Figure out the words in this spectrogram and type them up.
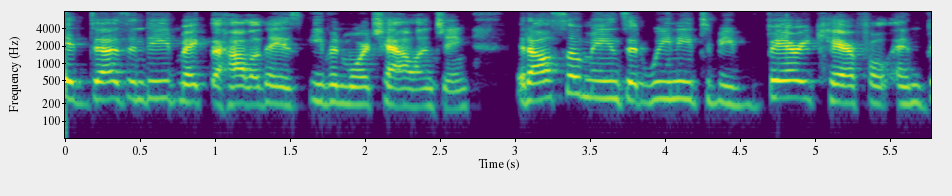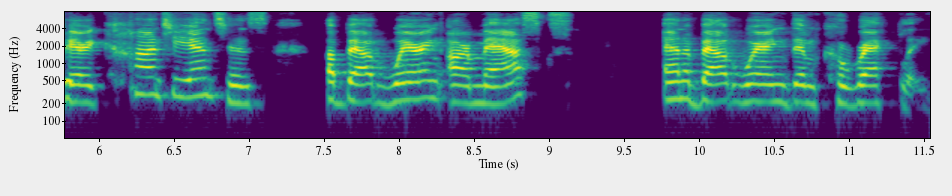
it does indeed make the holidays even more challenging. It also means that we need to be very careful and very conscientious about wearing our masks and about wearing them correctly.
